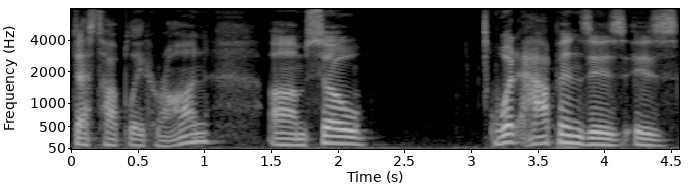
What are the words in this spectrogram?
desktop later on. Um, so what happens is is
